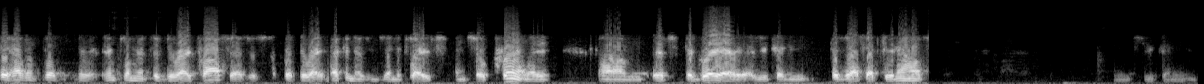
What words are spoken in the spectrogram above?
they haven't put the, implemented the right processes to put the right mechanisms into place. And so currently, um, it's the gray area. You can possess up to an ounce. You can,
